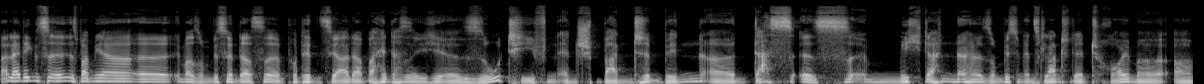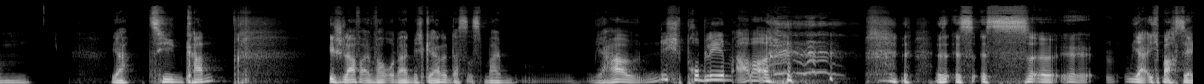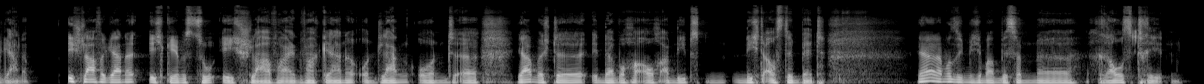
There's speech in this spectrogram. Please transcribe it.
Allerdings äh, ist bei mir äh, immer so ein bisschen das äh, Potenzial dabei, dass ich äh, so tiefenentspannt bin, äh, dass es mich dann äh, so ein bisschen ins Land der Träume ähm, ja ziehen kann. ich schlafe einfach unheimlich gerne. Das ist mein, ja, nicht Problem, aber es ist, ja, ich mache sehr gerne. Ich schlafe gerne, ich gebe es zu, ich schlafe einfach gerne und lang und äh, ja, möchte in der Woche auch am liebsten nicht aus dem Bett. Ja, da muss ich mich immer ein bisschen äh, raustreten.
